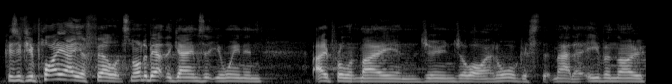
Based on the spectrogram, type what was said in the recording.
Because if you play AFL, it's not about the games that you win in April and May and June, July, and August that matter, even though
